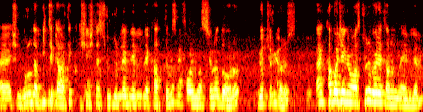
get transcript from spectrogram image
e, şimdi bunu da bir tık artık işin işte sürdürülebilirliğiyle kattığımız bir formasyona doğru götürüyoruz. Ben kabaca inovasyonu böyle tanımlayabilirim.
